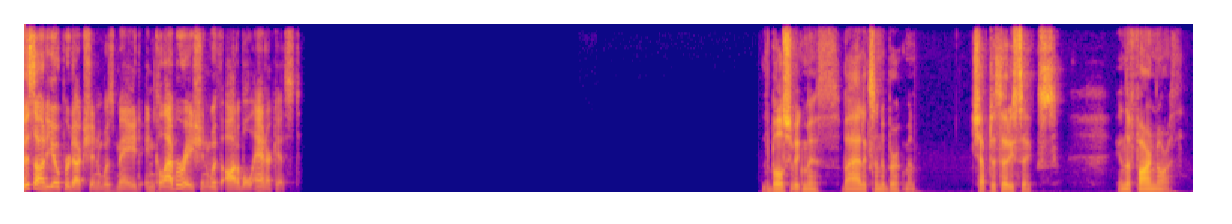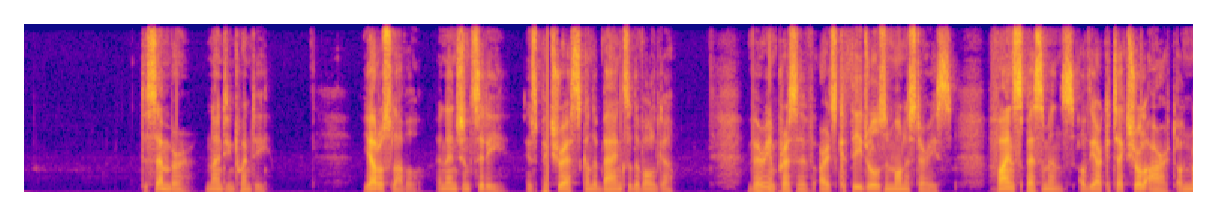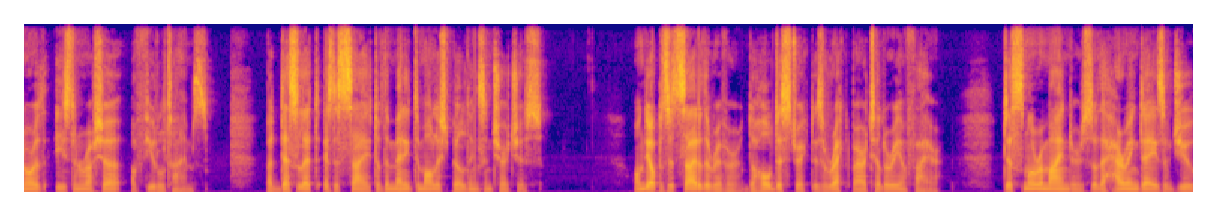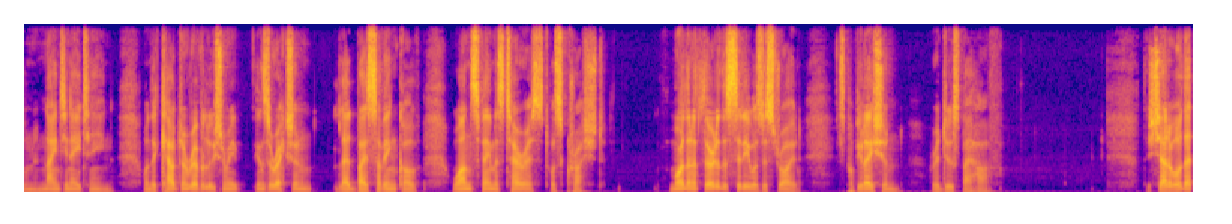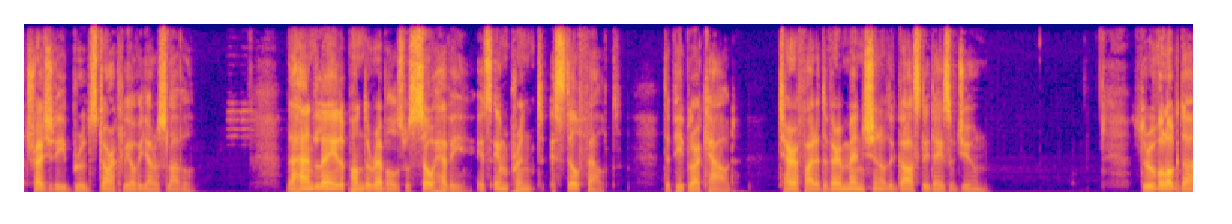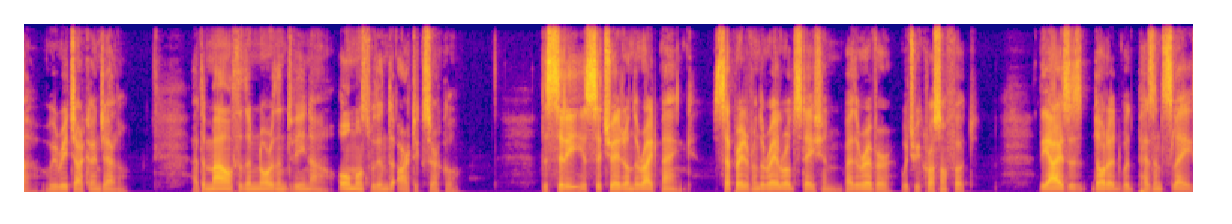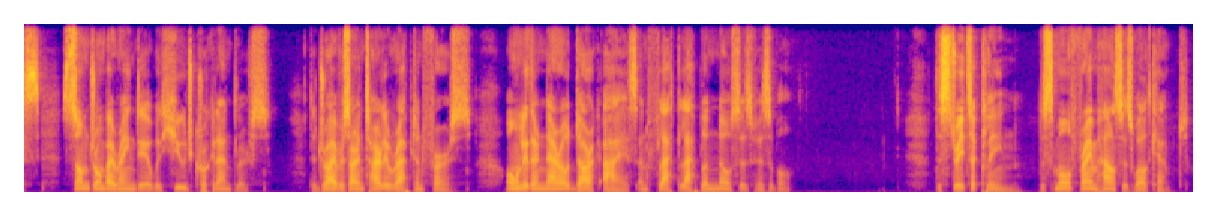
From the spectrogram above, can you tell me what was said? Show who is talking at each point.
Speaker 1: This audio production was made in collaboration with Audible Anarchist.
Speaker 2: The Bolshevik Myth by Alexander Berkman. Chapter 36 In the Far North. December 1920. Yaroslavl, an ancient city, is picturesque on the banks of the Volga. Very impressive are its cathedrals and monasteries, fine specimens of the architectural art of northeastern Russia of feudal times. But desolate is the sight of the many demolished buildings and churches. On the opposite side of the river, the whole district is wrecked by artillery and fire. Dismal reminders of the harrowing days of June 1918, when the counter-revolutionary insurrection led by Savinkov, once famous terrorist, was crushed. More than a third of the city was destroyed, its population reduced by half. The shadow of that tragedy broods darkly over Yaroslavl. The hand laid upon the rebels was so heavy its imprint is still felt. The people are cowed, terrified at the very mention of the ghastly days of June. Through Vologda we reach Archangel, at the mouth of the northern Dvina, almost within the Arctic Circle. The city is situated on the right bank, separated from the railroad station by the river which we cross on foot. The ice is dotted with peasant sleighs, some drawn by reindeer with huge crooked antlers. The drivers are entirely wrapped in furs, only their narrow dark eyes and flat Lapland noses visible. The streets are clean, the small frame houses well kept.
